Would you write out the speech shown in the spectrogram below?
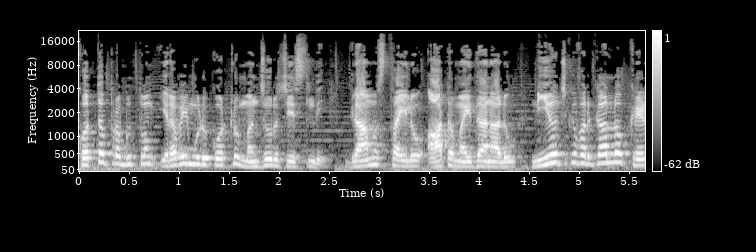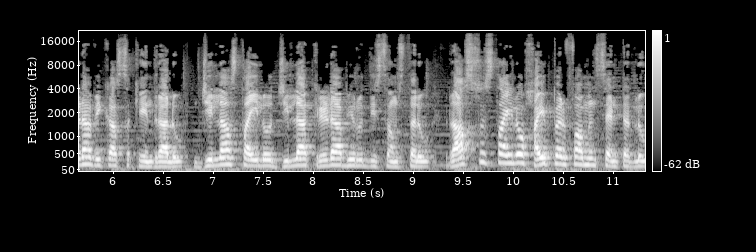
కొత్త ప్రభుత్వం ఇరవై మూడు కోట్లు మంజూరు చేసింది. గ్రామ స్థాయిలో ఆట మైదానాలు నియోజకవర్గాల్లో క్రీడా వికాస కేంద్రాలు కేంద్రాలు జిల్లా స్థాయిలో జిల్లా క్రీడాభివృద్ధి సంస్థలు రాష్ట్ర స్థాయిలో హై పెర్ఫార్మెన్స్ సెంటర్లు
